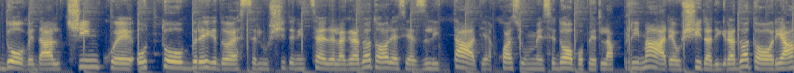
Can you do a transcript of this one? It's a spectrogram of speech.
dove dal 5 ottobre, che doveva essere l'uscita iniziale della graduatoria, si è slittati a quasi un mese dopo per la primaria uscita di graduatoria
